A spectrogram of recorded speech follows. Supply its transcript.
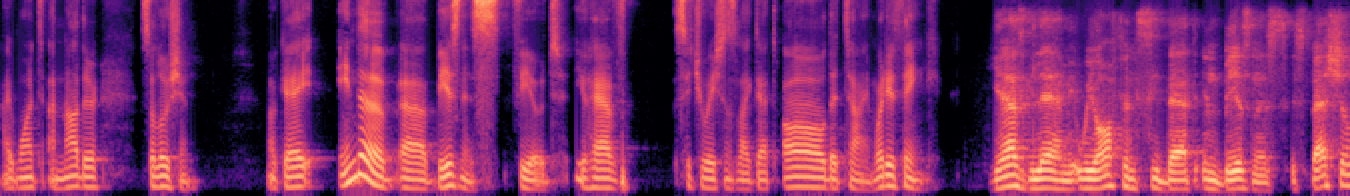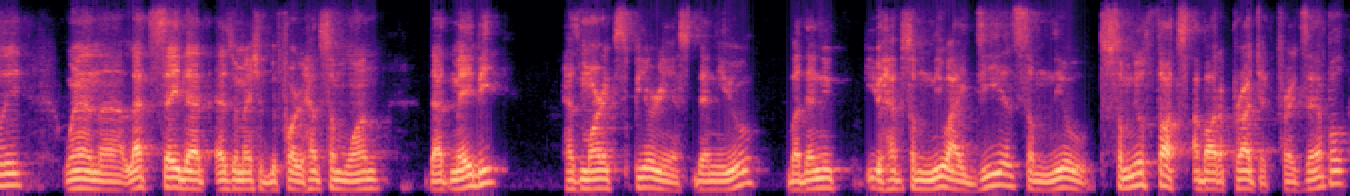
I want another solution. Okay. In the uh, business field, you have situations like that all the time. What do you think? Yes, Guilherme, we often see that in business, especially when, uh, let's say that, as you mentioned before, you have someone that maybe has more experience than you, but then you you have some new ideas, some new some new thoughts about a project, for example,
